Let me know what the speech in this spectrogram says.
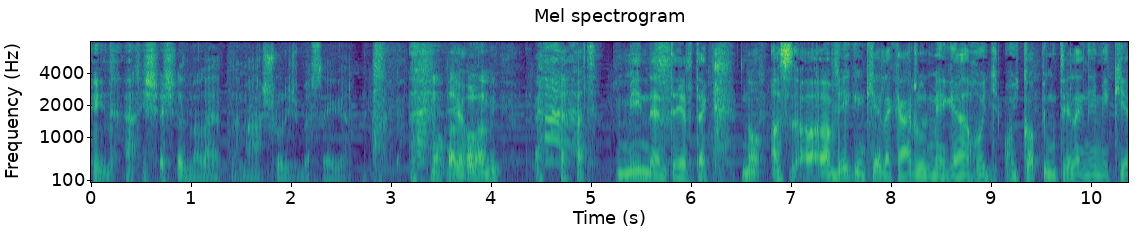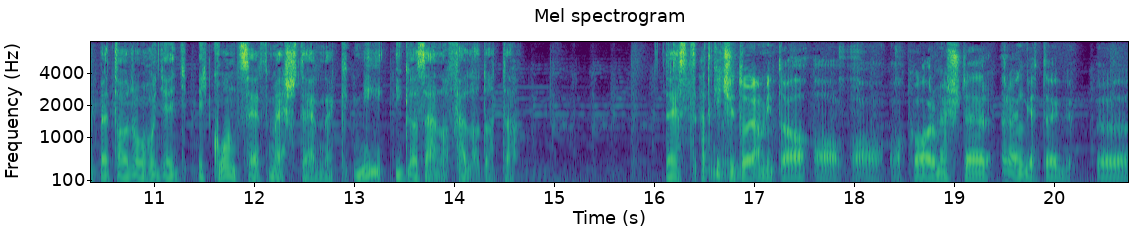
ideális esetben lehetne másról is beszélgetni. Valami. Hát. Mindent értek. No, az, a végén kérlek árul még el, hogy, hogy kapjunk tényleg némi képet arról, hogy egy, egy koncertmesternek mi igazán a feladata? De ezt... Hát kicsit olyan, mint a, a, a, a karmester, rengeteg ö,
